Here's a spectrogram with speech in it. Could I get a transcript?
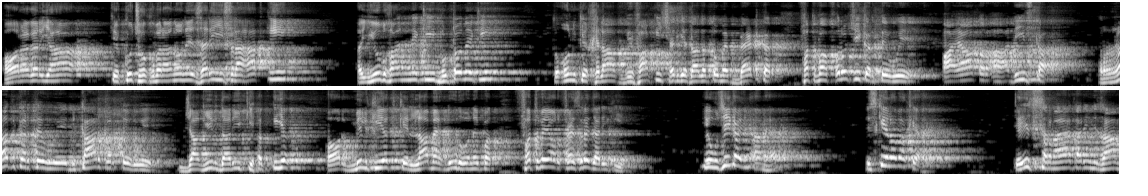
اور اگر یہاں کے کچھ حکمرانوں نے زرعی اصلاحات کی، ایوب خان نے کی، بھٹو نے کی، تو ان کے خلاف وفاقی شرعی عدالتوں میں بیٹھ کر فتویٰ فروشی کرتے ہوئے، آیات اور احادیث کا رد کرتے ہوئے، انکار کرتے ہوئے جاگیرداری کی حقیقت اور ملکیت کے لامحدود ہونے پر فتوے اور فیصلے جاری کیے۔ یہ اسی کا انعام ہے۔ اس کے علاوہ کیا؟ ہے کہ اس سرمایہ کاری نظام،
